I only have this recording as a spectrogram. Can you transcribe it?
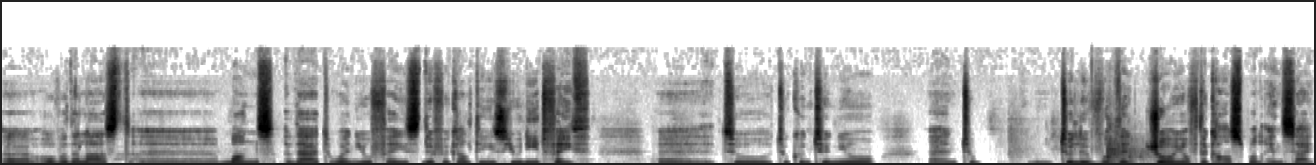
uh, over the last uh, months that when you face difficulties, you need faith uh, to to continue and to to live with the joy of the gospel inside.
